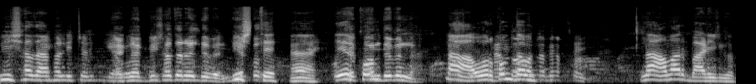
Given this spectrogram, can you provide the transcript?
বিশ হাজার লিটার এক লাখ বিশ হাজার হলি দেবেন। বিশতে হ্যাঁ এর কম দেবেন না। না ওরকম দাম ব্যবসায়ী। না আমার বাড়ির গরু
